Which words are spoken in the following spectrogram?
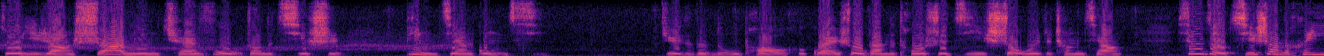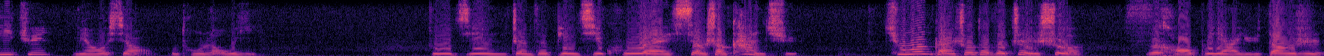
足以让十二名全副武装的骑士并肩共骑。巨大的弩炮和怪兽般的投石机守卫着城墙，行走其上的黑衣军渺小如同蝼蚁。如今站在兵器库外向上看去，琼恩感受到的震慑丝毫不亚于当日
